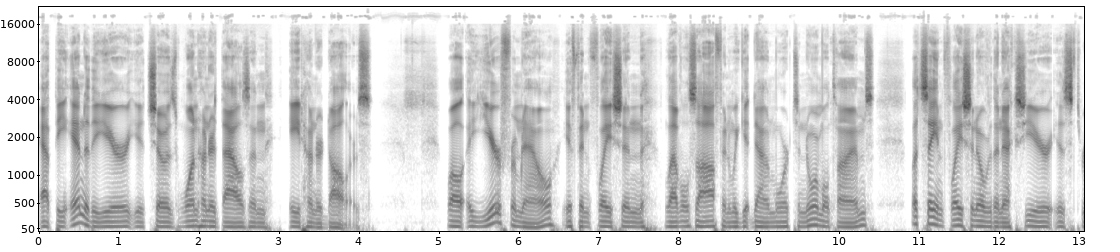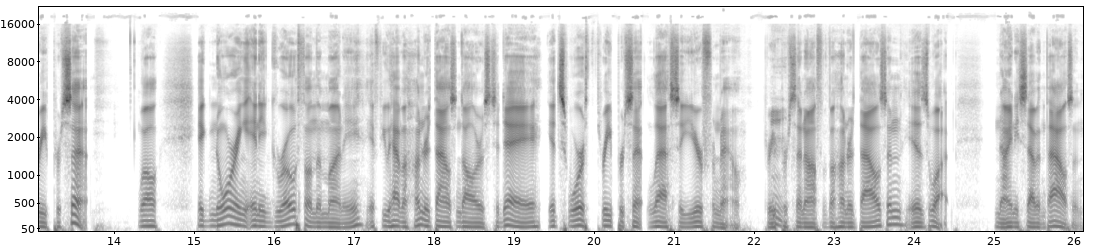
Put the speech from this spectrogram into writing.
At the end of the year, it shows $100,800. Well, a year from now, if inflation levels off and we get down more to normal times, let's say inflation over the next year is 3%. Well, ignoring any growth on the money, if you have $100,000 today, it's worth 3% less a year from now. 3% mm. off of a 100,000 is what? 97,000.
